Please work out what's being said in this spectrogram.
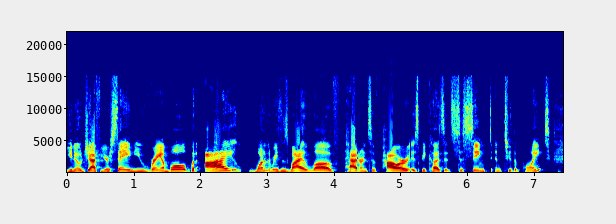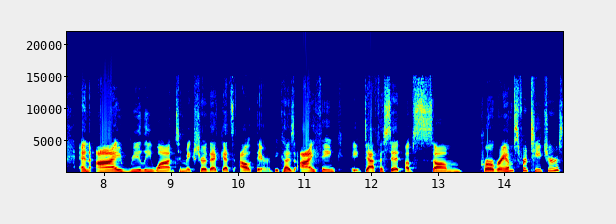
you know, Jeff, you're saying you ramble, but I, one of the reasons why I love patterns of power is because it's succinct and to the point. And I really want to make sure that gets out there because I think a deficit of some programs for teachers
